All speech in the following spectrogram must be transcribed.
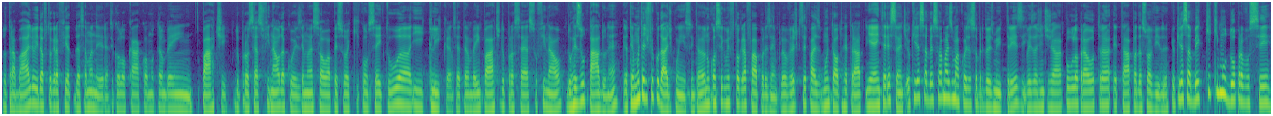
do trabalho e da fotografia dessa maneira. Se colocar como também parte do processo final da coisa. Você não é só a pessoa que conceitua e clica. Você é também parte do processo final do resultado, né? Eu tenho muita dificuldade com isso. Então eu não consigo me fotografar, por exemplo. Eu vejo que você faz muito autorretrato e é interessante. Eu queria saber só mais uma coisa sobre 2013. Talvez a gente já pula para outra etapa da sua vida. Eu queria saber o que, que mudou para você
